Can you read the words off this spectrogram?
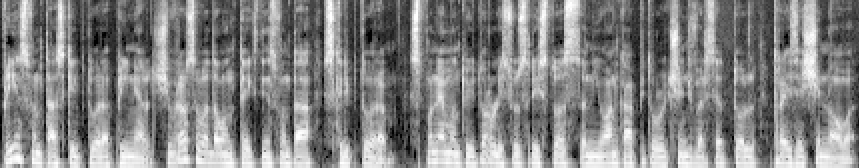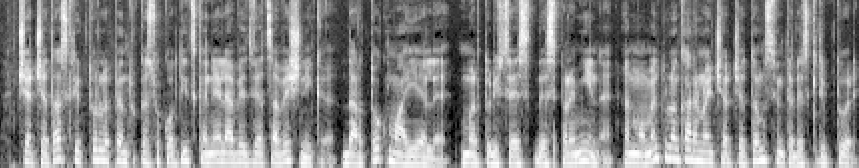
prin Sfânta Scriptură, prin El. Și vreau să vă dau un text din Sfânta Scriptură. Spune Mântuitorul Iisus Hristos în Ioan capitolul 5, versetul 39. Cercetați Scripturile pentru că socotiți că în ele aveți viața veșnică, dar tocmai ele mărturisesc despre mine. În momentul în care noi cercetăm Sfintele Scripturi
